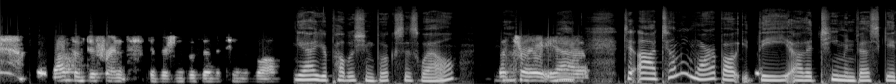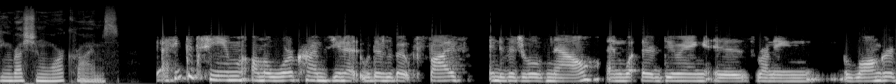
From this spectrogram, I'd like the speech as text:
Lots of different divisions within the team as well. Yeah, you're publishing books as well. That's right. Yeah. Uh, tell me more about the uh, the team investigating Russian war crimes. I think the team on the war crimes unit. There's about five individuals now, and what they're doing is running longer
